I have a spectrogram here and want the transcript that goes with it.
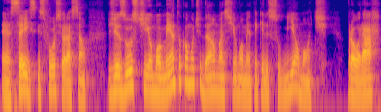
é, 6, Esforço e Oração. Jesus tinha um momento com a multidão, mas tinha um momento em que ele subia ao monte para orar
